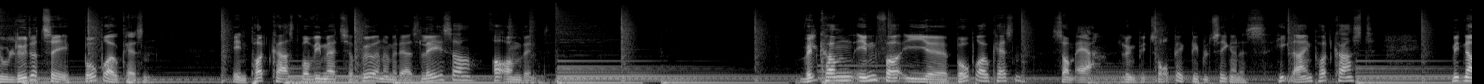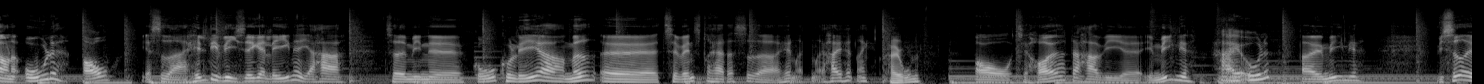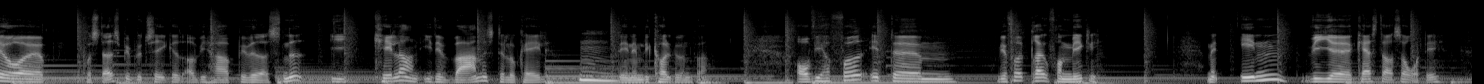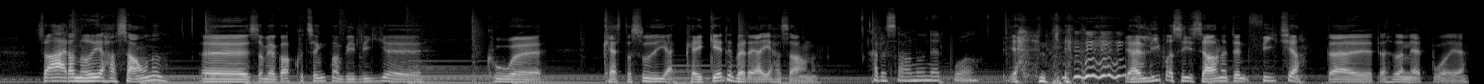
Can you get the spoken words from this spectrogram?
Du lytter til Bogbrevkassen. En podcast, hvor vi matcher bøgerne med deres læsere og omvendt. Velkommen indenfor i uh, Bogbrevkassen, som er Lyngby Torbæk Bibliotekernes helt egen podcast. Mit navn er Ole, og jeg sidder heldigvis ikke alene. Jeg har taget mine uh, gode kolleger med. Uh, til venstre her, der sidder Henrik. Hej Henrik. Hej Ole. Og til højre, der har vi uh, Emilie. Hej Ole. Hej Emilie. Vi sidder jo uh, på Stadsbiblioteket, og vi har bevæget os ned i kælderen i det varmeste lokale. Hmm. Det er nemlig koldt udenfor. Og vi har fået et, øh, vi har fået et brev fra Mikkel. Men inden vi øh, kaster os over det, så er der noget, jeg har savnet, øh, som jeg godt kunne tænke mig, at vi lige øh, kunne øh, kaste os ud i. Kan I gætte, hvad det er, jeg har savnet? Har du savnet natbordet? Ja, jeg har lige præcis savnet den feature, der, der hedder Natbordet, ja.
